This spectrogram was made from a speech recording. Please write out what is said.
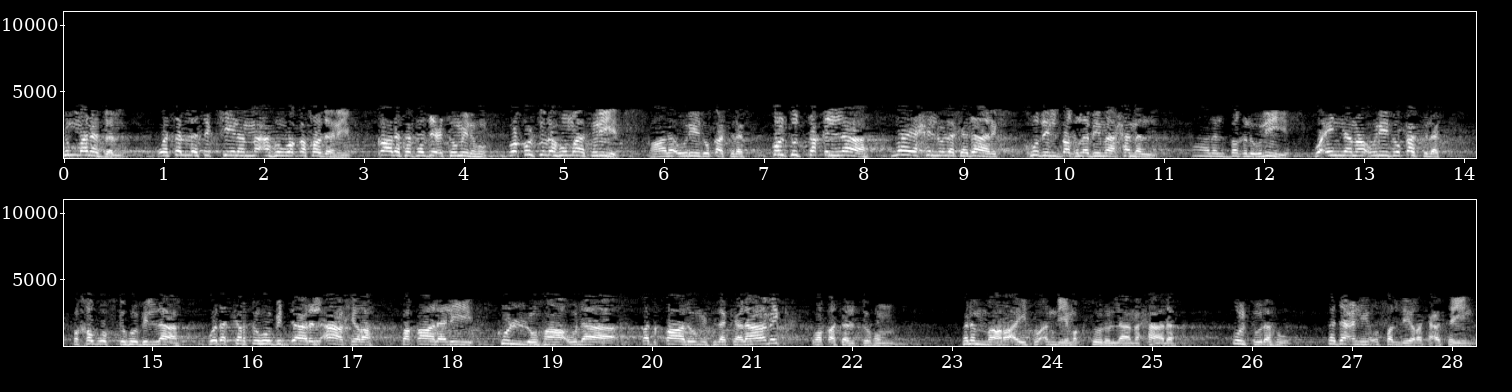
ثم نزل. وسل سكينا معه وقصدني. قال ففزعت منه وقلت له ما تريد؟ قال أريد قتلك. قلت اتق الله لا يحل لك ذلك. خذ البغل بما حمل. قال البغل لي وإنما أريد قتلك. فخوفته بالله وذكرته بالدار الآخرة. فقال لي كل هؤلاء قد قالوا مثل كلامك وقتلتهم. فلما رأيت أني مقتول لا محالة قلت له فدعني أصلي ركعتين.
